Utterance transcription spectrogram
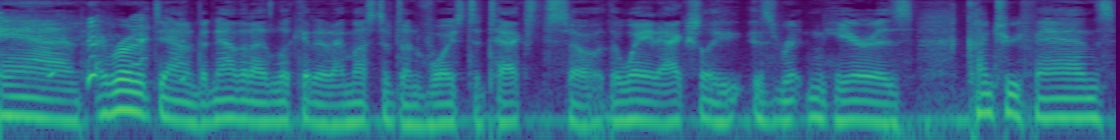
And i wrote it down but now that i look at it i must have done voice to text. So the way it actually is written here is country fans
